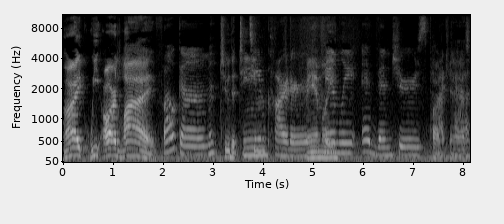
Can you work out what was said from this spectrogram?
All right, we are live Welcome to the Team team. Carter Family Family Adventures Podcast. podcast.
